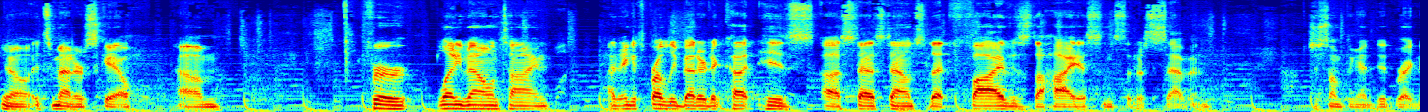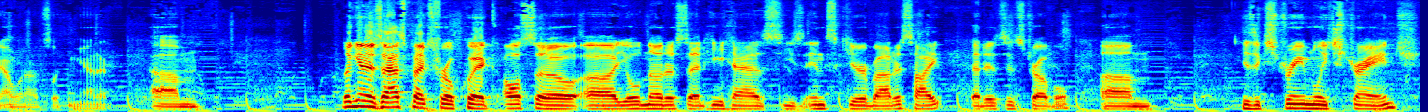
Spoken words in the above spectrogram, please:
you know, it's a matter of scale. Um, for Bloody Valentine, I think it's probably better to cut his uh, stats down so that five is the highest instead of seven. Just something I did right now when I was looking at it. Um, looking at his aspects real quick, also uh, you'll notice that he has he's insecure about his height. That is his trouble. Um, he's extremely strange.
